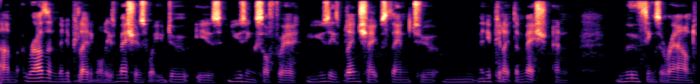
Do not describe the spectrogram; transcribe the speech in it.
Um, rather than manipulating all these meshes, what you do is using software, you use these blend shapes then to manipulate the mesh and move things around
